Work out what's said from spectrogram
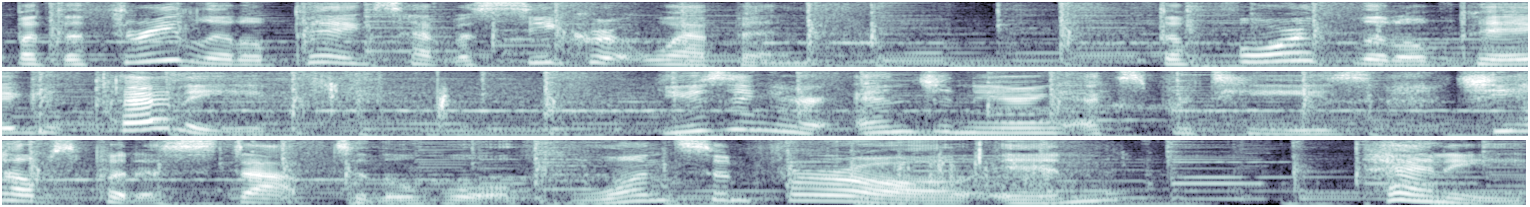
but the three little pigs have a secret weapon. The fourth little pig, Penny. Using her engineering expertise, she helps put a stop to the wolf once and for all in Penny,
